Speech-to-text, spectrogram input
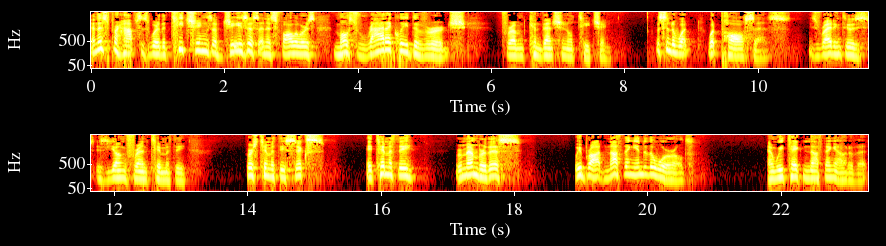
And this perhaps is where the teachings of Jesus and his followers most radically diverge from conventional teaching. Listen to what, what Paul says. He's writing to his, his young friend Timothy. 1 Timothy 6, Hey, Timothy, remember this. We brought nothing into the world, and we take nothing out of it.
